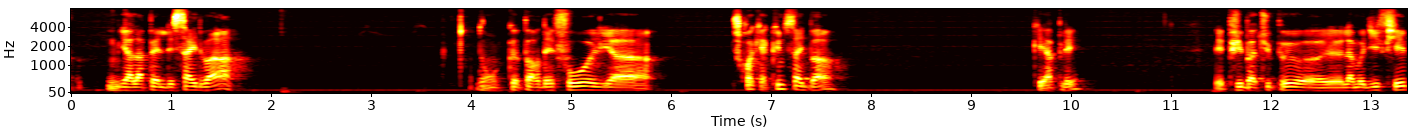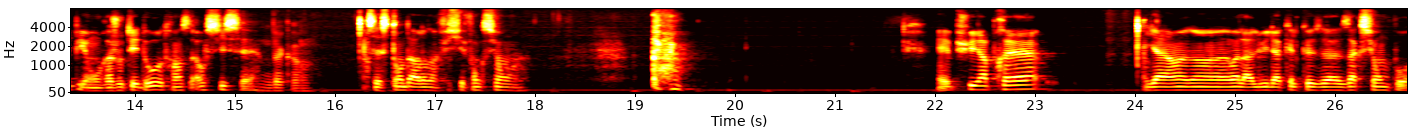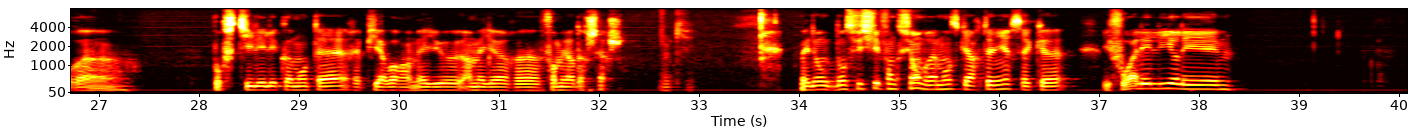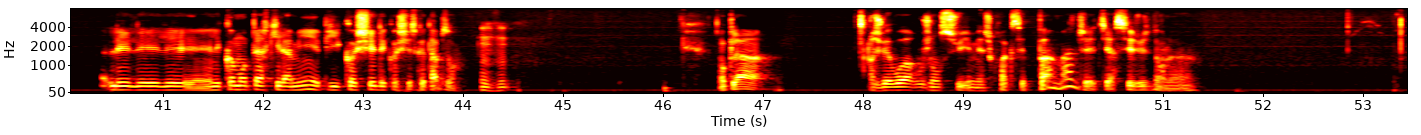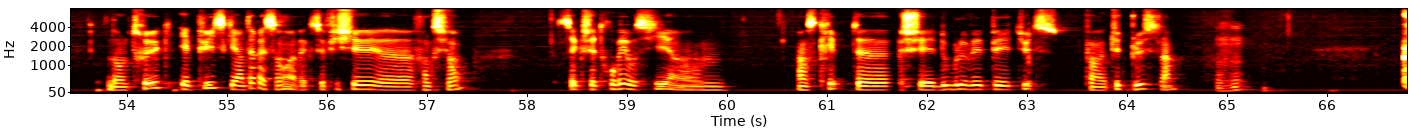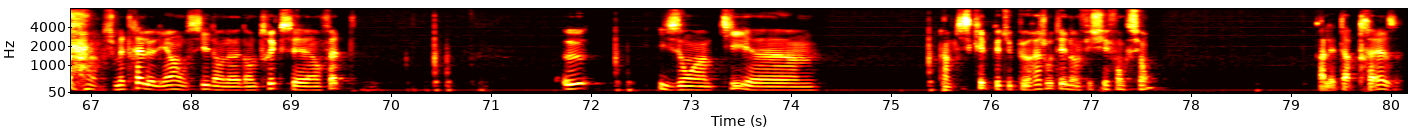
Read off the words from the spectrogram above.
il y a l'appel des sidebars. Donc, euh, par défaut, il y a, je crois qu'il n'y a qu'une sidebar qui est appelée. Et puis bah, tu peux euh, la modifier puis en rajouter d'autres. hein. Ça aussi c'est D'accord. c'est standard dans un fichier fonction. Et puis après, il y a un- un- voilà, lui il a quelques euh, actions pour euh, pour styler les commentaires et puis avoir un meilleur un meilleur euh, formulaire de recherche. Ok. Mais donc dans ce fichier fonction vraiment ce qu'il y a à retenir c'est que il faut aller lire les les, les, les, les commentaires qu'il a mis et puis cocher, décocher ce que tu as besoin. Mhm. Donc là, je vais voir où j'en suis, mais je crois que c'est pas mal. J'ai été assez juste dans le dans le truc. Et puis, ce qui est intéressant avec ce fichier euh, fonction, c'est que j'ai trouvé aussi un, un script euh, chez WP Tuts, enfin Tut Plus là. Mhm. Je mettrai le lien aussi dans le, dans le truc. C'est en fait, eux, ils ont un petit, euh, un petit script que tu peux rajouter dans le fichier fonction à l'étape 13.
